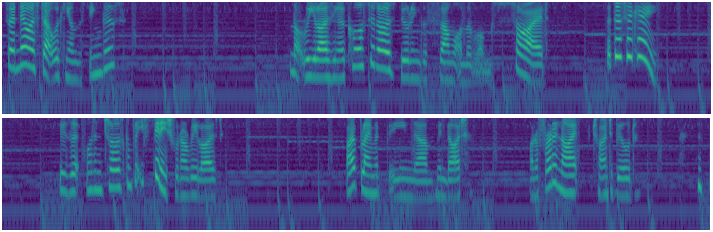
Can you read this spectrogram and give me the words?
So now I start working on the fingers not realizing of course that I was building the thumb on the wrong side. But that's okay. It wasn't until I was completely finished when I realized. I blame it being um, midnight on a Friday night trying to build.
